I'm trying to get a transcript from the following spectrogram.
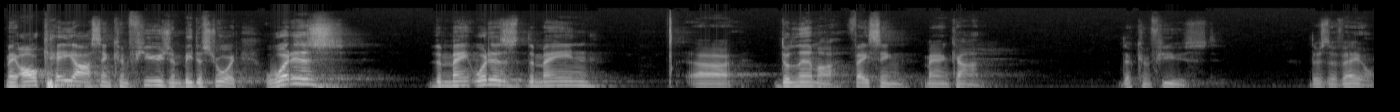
May all chaos and confusion be destroyed. What is the main, what is the main uh, dilemma facing mankind? They're confused. There's a veil,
